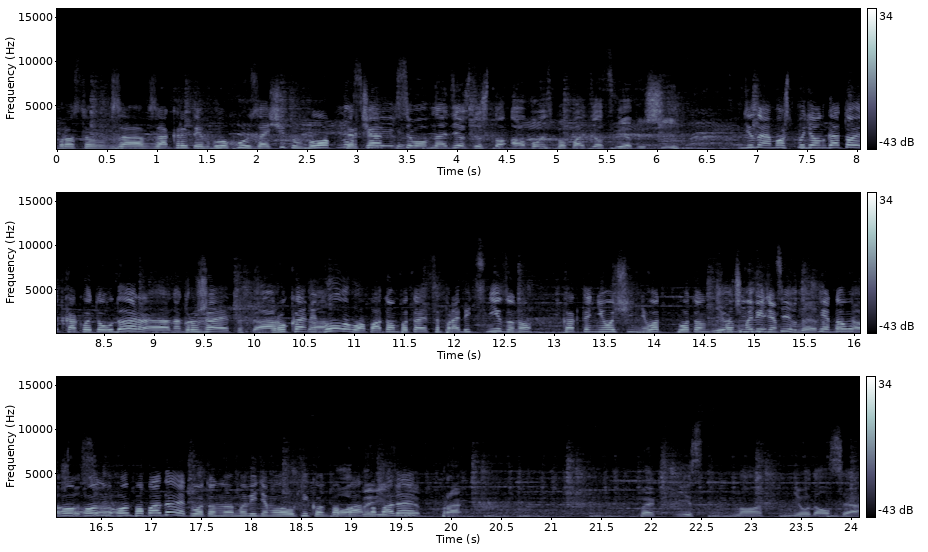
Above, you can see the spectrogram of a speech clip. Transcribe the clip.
Просто в, за- в закрытой, в глухую защиту, в блок, Ну, скорее перчатки. всего, в надежде, что авось попадет следующий. Не знаю, может быть, он готовит какой-то удар, э, нагружает Да, руками да. голову, а потом пытается пробить снизу, но как-то не очень. Вот, вот он, Не вот очень мы видим. это Нет, ну он, он, он попадает, вот он, мы видим лоу-кик, он попа- вот мы попадает. видели про... бэкфист, но не удался.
